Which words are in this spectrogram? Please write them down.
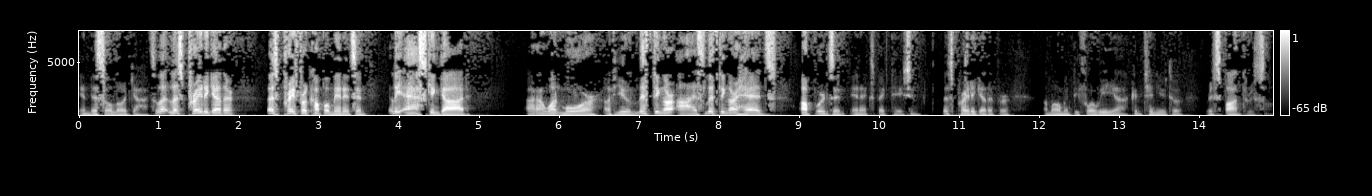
in this, O oh Lord God. So let, let's pray together. Let's pray for a couple minutes and really asking God, God, I want more of you, lifting our eyes, lifting our heads upwards in, in expectation. Let's pray together for a moment before we uh, continue to respond through song.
